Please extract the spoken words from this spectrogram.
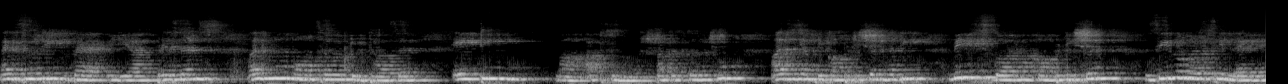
એક્ઝોટિક વેબ મીડિયા પ્રેઝન્ટ્સ અલ્મના મહોત્સવ ટુ થાઉઝન્ડ એટીનમાં આપ સૌનું સ્વાગત કરું છું આજની આપણી કોમ્પિટિશન હતી મિસ ગોરમાં કોમ્પિટિશન ઝીરો વર્ષથી લઈને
